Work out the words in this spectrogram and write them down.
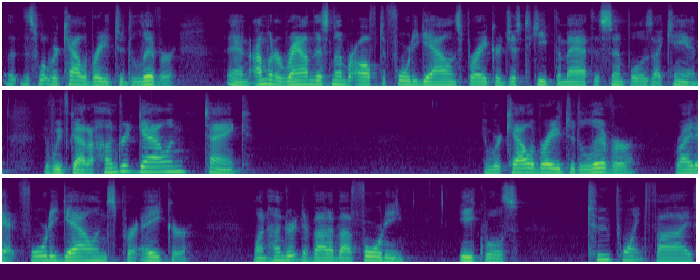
that's what we're calibrated to deliver. And I'm going to round this number off to 40 gallons per acre just to keep the math as simple as I can. If we've got a 100 gallon tank and we're calibrated to deliver right at 40 gallons per acre, 100 divided by 40 equals 2.5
